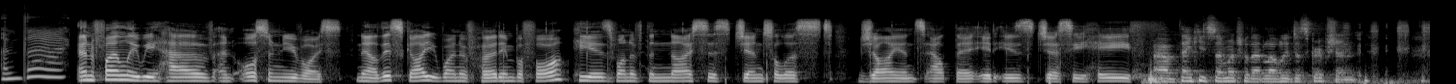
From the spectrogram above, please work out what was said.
I'm back. And finally, we have an awesome new voice. Now, this guy, you won't have heard him before. He is one of the nicest, gentlest giants out there. It is Jesse Heath. Um, thank you so much for that lovely description.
